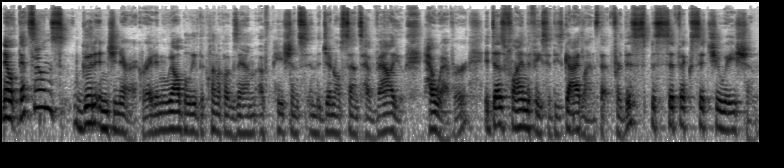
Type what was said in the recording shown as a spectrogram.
Now, that sounds good and generic, right? I mean, we all believe the clinical exam of patients in the general sense have value. However, it does fly in the face of these guidelines that for this specific situation,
